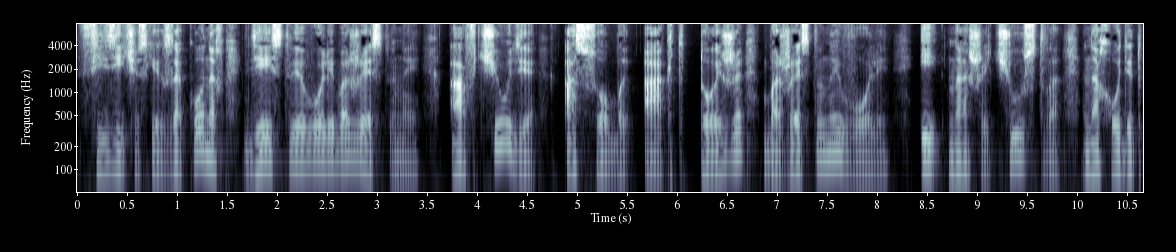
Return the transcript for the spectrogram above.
в физических законах действие воли божественной, а в чуде особый акт той же божественной воли, и наше чувство находит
